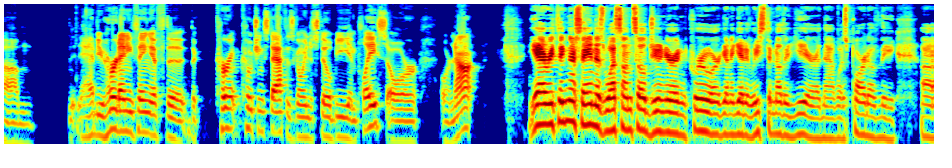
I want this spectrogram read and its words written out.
um, have you heard anything if the the current coaching staff is going to still be in place or or not? Yeah, everything they're saying is Wes Unseld Jr. and crew are going to get at least another year, and that was part of the uh,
